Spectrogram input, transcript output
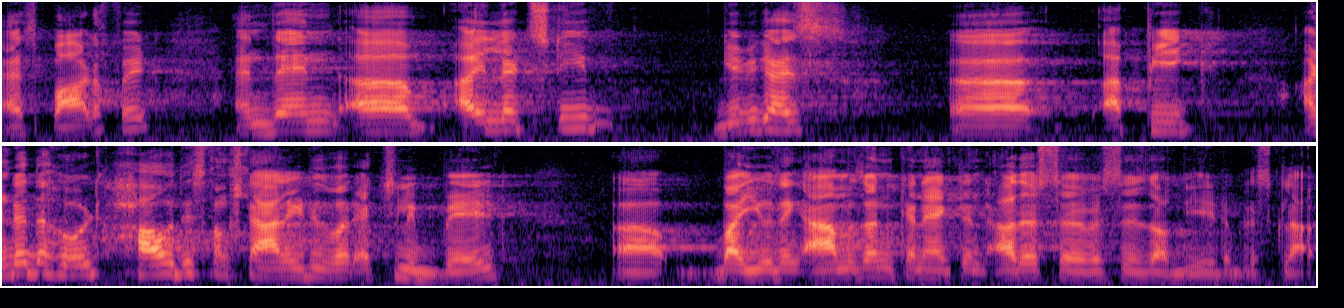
as part of it. And then uh, I let Steve give you guys uh, a peek under the hood how these functionalities were actually built uh, by using Amazon Connect and other services of the AWS Cloud.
